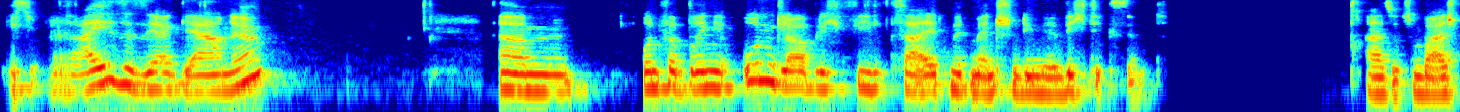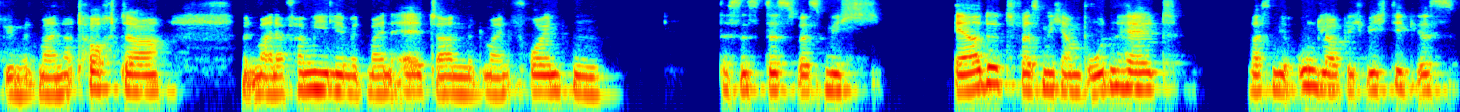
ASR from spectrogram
Ich reise sehr gerne ähm, und verbringe unglaublich viel Zeit mit Menschen, die mir wichtig sind. Also zum Beispiel mit meiner Tochter, mit meiner Familie, mit meinen Eltern, mit meinen Freunden. Das ist das, was mich erdet, was mich am Boden hält, was mir unglaublich wichtig ist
